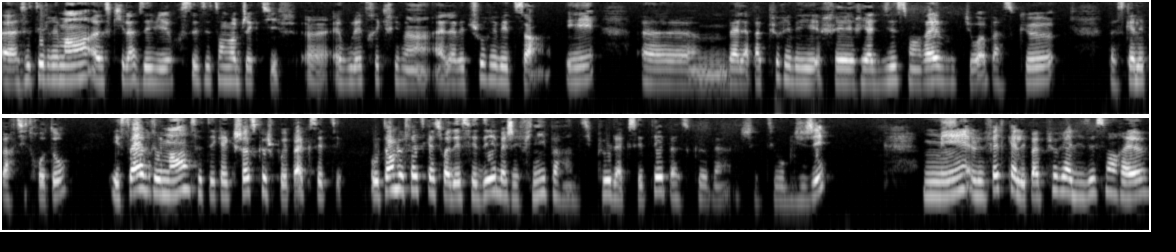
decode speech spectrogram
Euh, c'était vraiment euh, ce qui la faisait vivre, c'était son objectif. Euh, elle voulait être écrivain, elle avait toujours rêvé de ça et ben, elle n'a pas pu ré réaliser son rêve, tu vois, parce que parce qu'elle est partie trop tôt. Et ça, vraiment, c'était quelque chose que je pouvais pas accepter. Autant le fait qu'elle soit décédée, ben, j'ai fini par un petit peu l'accepter parce que j'étais obligée. Mais le fait qu'elle n'ait pas pu réaliser son rêve,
